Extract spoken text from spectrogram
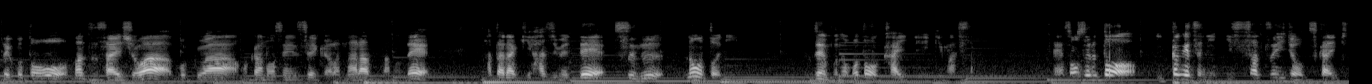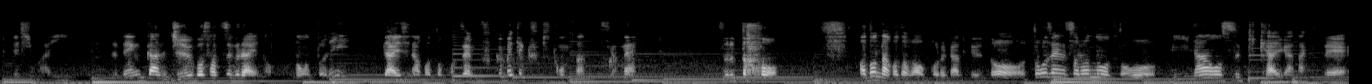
ってことをまず最初は僕は他の先生から習ったので働き始めてすぐノートに全部のことを書いていきました。えそうすると1ヶ月に1冊以上使い切ってしまい年間15冊ぐらいのノートに大事なことも全部含めて書き込んだんですよね。すると、まあ、どんなことが起こるかっていうと、当然そのノートを見直す機会がなくて、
